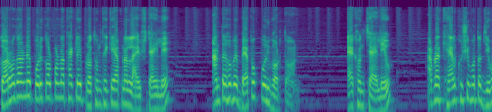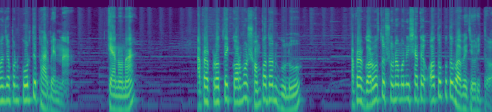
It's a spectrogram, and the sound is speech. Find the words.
গর্ভধারণের পরিকল্পনা থাকলে প্রথম থেকে আপনার লাইফস্টাইলে আনতে হবে ব্যাপক পরিবর্তন। এখন চাইলেও আপনার খেয়াল খুশি মতো জীবনযাপন করতে পারবেন না। কেননা আপনার প্রত্যেক কর্ম সম্পাদনগুলো আপনার গর্ভস্থ সোনামণির সাথে অতপ্রতভাবে জড়িত।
